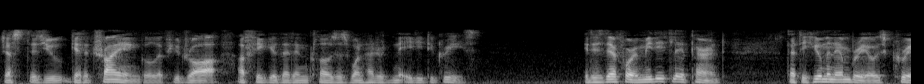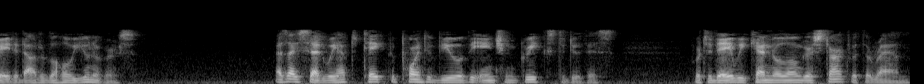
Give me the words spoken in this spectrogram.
just as you get a triangle if you draw a figure that encloses 180 degrees. It is therefore immediately apparent that the human embryo is created out of the whole universe. As I said, we have to take the point of view of the ancient Greeks to do this. For today we can no longer start with the ram,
